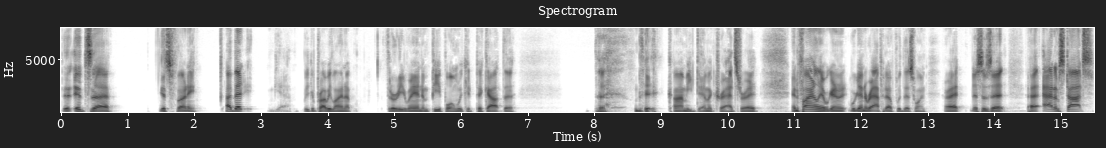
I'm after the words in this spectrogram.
It's uh it's funny. I bet yeah, we could probably line up 30 random people and we could pick out the the the commie Democrats, right? And finally, we're gonna we're gonna wrap it up with this one. All right, this is it. Uh, Adam Stotts.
